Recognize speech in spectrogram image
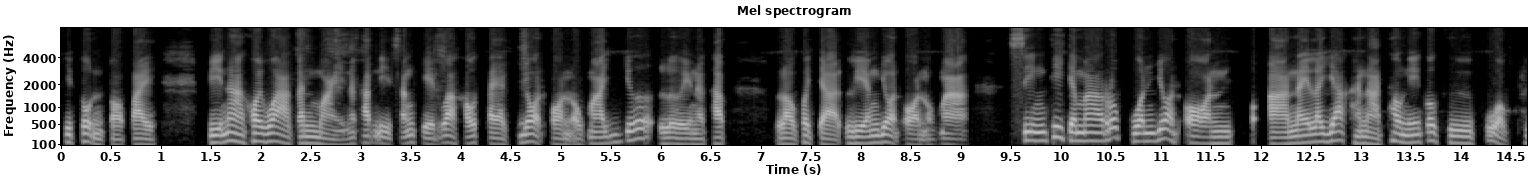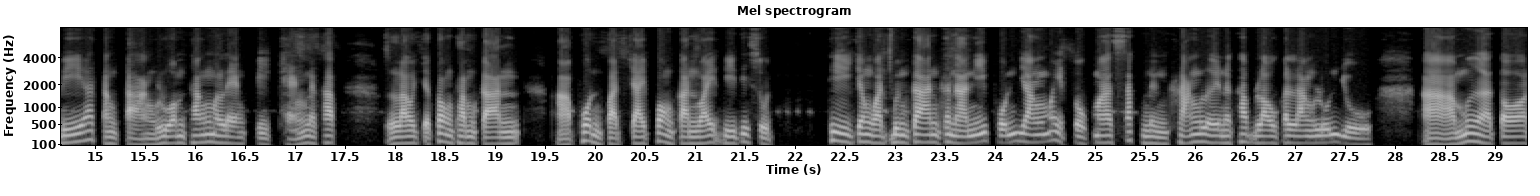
ที่ต้นต่อไป ปีหน้าค่อยว่ากันใหม่นะครับนี่สังเกตว่าเขาแตกยอดอ่อนออกมาเยอะเลยนะครับ เราก็จะเลี้ยงยอดอ่อนออกมา สิ่งที่จะมารบกวนยอดอ่อนในระยะขนาดเท่านี้ก็คือพวกเพลี้ยต่างๆ รวมทั้งแมลงปีกแข็งนะครับ เราจะต้องทำการพ่นปัจจัยป้องกันไว้ดีที่สุด ที่จังหวัดบึงการขณะนี้ฝนยังไม่ตกมาสักหนึ่งครั้งเลยนะครับ เรากำลังลุ้นอยู่เมื่อตอน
